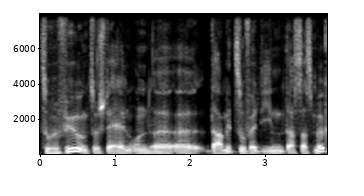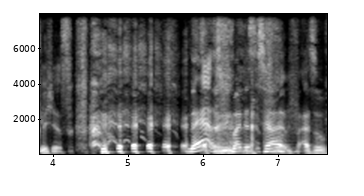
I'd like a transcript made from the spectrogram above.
zur Verfügung zu stellen und mhm. äh, äh, damit zu verdienen, dass das möglich ist. naja, also ich meine, das ist ja, also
